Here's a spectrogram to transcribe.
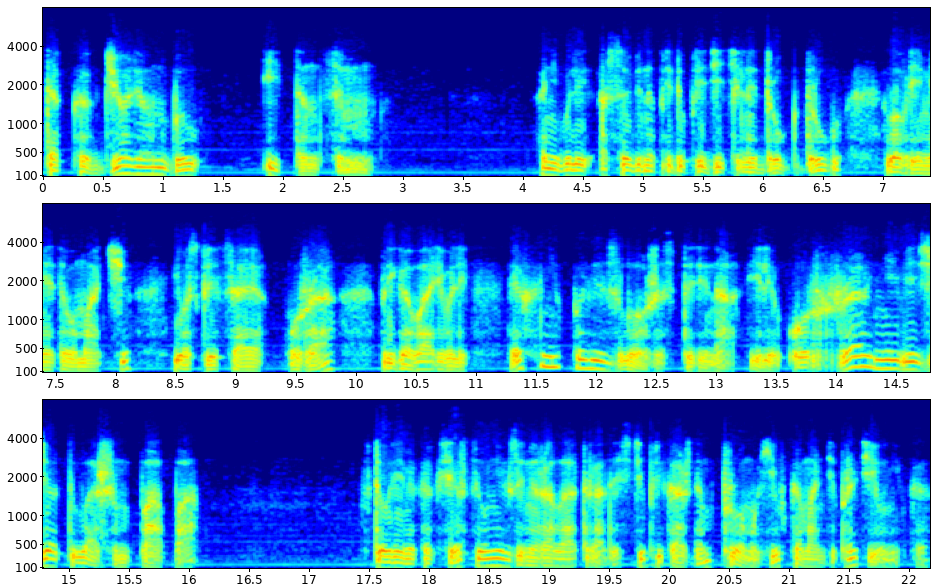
так как Джолион был итанцем. Они были особенно предупредительны друг к другу во время этого матча и, восклицая «Ура!», приговаривали «Эх, не повезло же, старина!» или «Ура, не везет вашим папа!» В то время как сердце у них замирало от радости при каждом промахе в команде противника.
